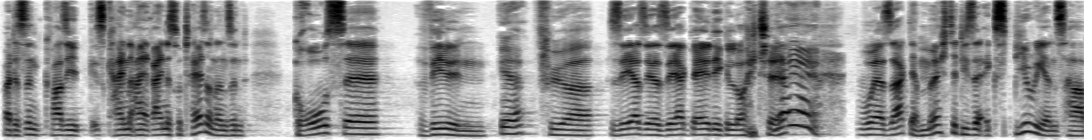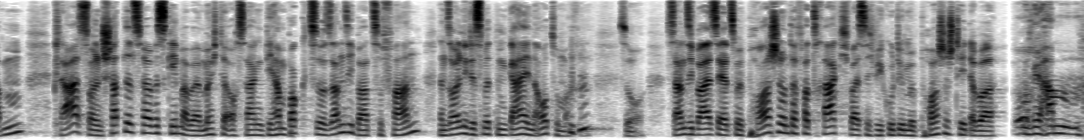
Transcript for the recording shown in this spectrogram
weil das sind quasi, ist kein reines Hotel, sondern sind große Villen Ja. für sehr, sehr, sehr geldige Leute. Ja, ja. Wo er sagt, er möchte diese Experience haben. Klar, es soll einen Shuttle-Service geben, aber er möchte auch sagen, die haben Bock zur Sansibar zu fahren, dann sollen die das mit einem geilen Auto machen. Mhm. So. Sansibar ist ja jetzt mit Porsche unter Vertrag. Ich weiß nicht, wie gut ihr mit Porsche steht, aber wir haben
